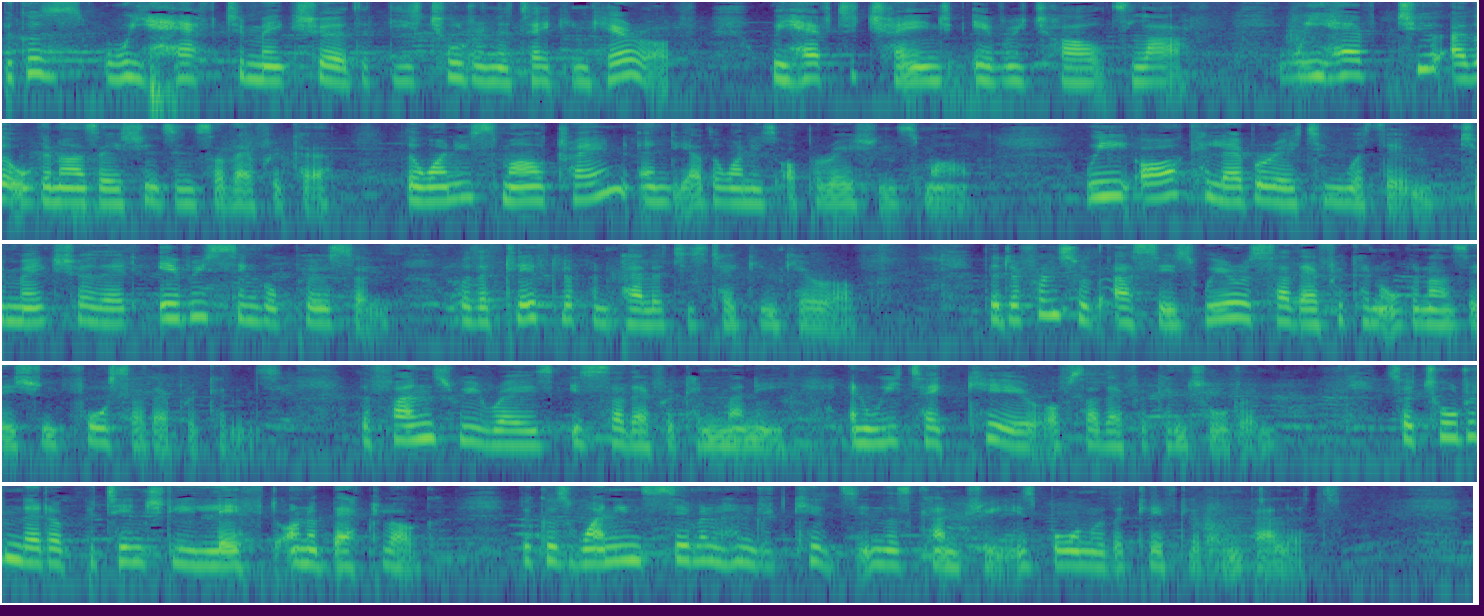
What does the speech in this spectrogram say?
Because we have to make sure that these children are taken care of. We have to change every child's life. We have two other organizations in South Africa. The one is Smile Train and the other one is Operation Smile. We are collaborating with them to make sure that every single person with a cleft lip and palate is taken care of. The difference with us is we're a South African organization for South Africans. The funds we raise is South African money, and we take care of South African children. So, children that are potentially left on a backlog, because one in 700 kids in this country is born with a cleft lip and palate.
